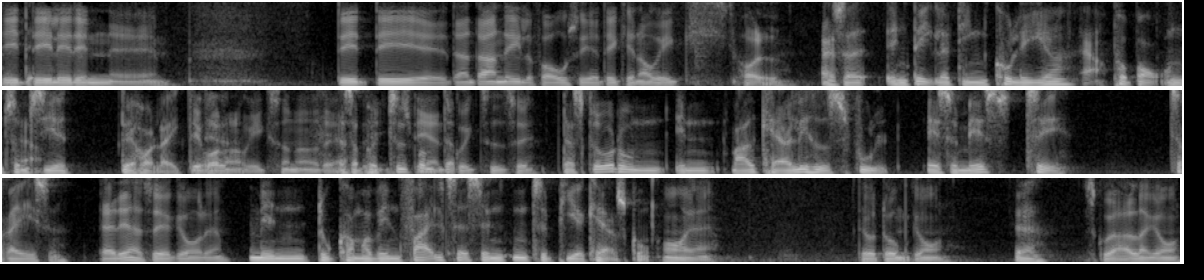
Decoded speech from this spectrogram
Det, det er lidt en... Øh, det, det, der, der er en del at forudse, at det kan nok ikke holde. Altså en del af dine kolleger ja. På borgen, som ja. Siger, at det holder ikke. Det der. holder nok ikke sådan noget der. Altså, på et Det- tidspunkt, Det er der- ikke tid til. Der skriver du en, en meget kærlighedsfuld sms til Therese, Ja, det har jeg sikkert gjort, ja. men du kommer ved en fejl til at sende den til Pia Kærsgaard. Åh oh, ja. Det var dumt gjort. Ja. Det skulle jeg aldrig have gjort.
